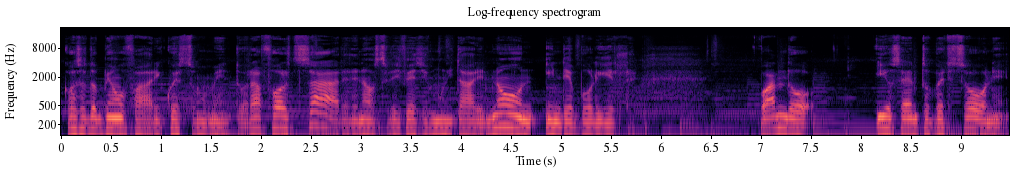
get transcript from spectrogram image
cosa dobbiamo fare in questo momento rafforzare le nostre difese immunitarie non indebolirle quando io sento persone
